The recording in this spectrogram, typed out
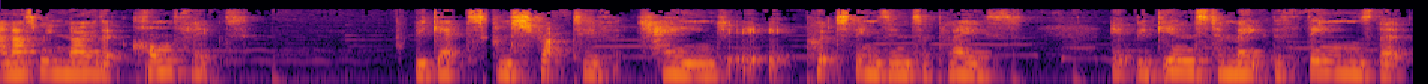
And as we know that conflict begets constructive change, it, it puts things into place. It begins to make the things that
